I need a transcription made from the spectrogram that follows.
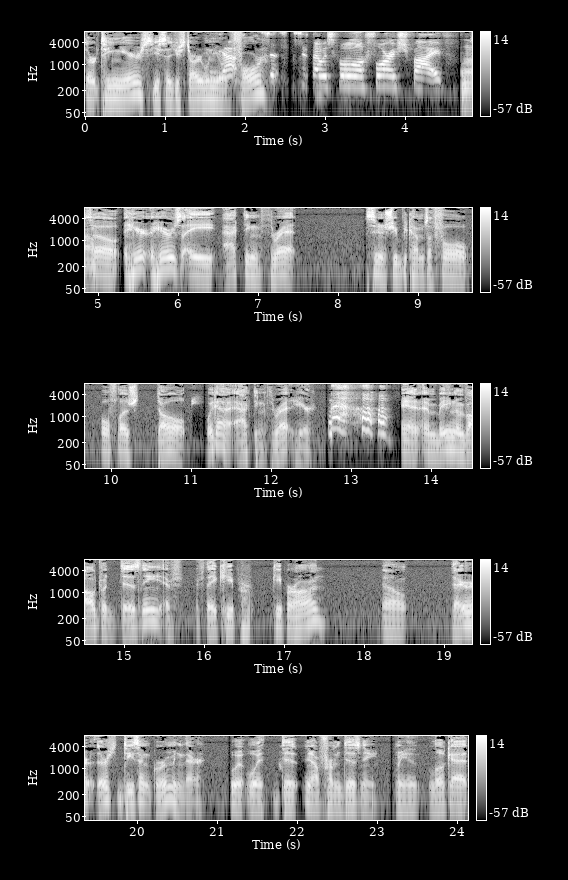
13 years. You said you started when you Yeah. were four. Since, since I was four, four-ish, five. Wow. So here, here's a acting threat. As soon as she becomes a full, full fledged adult, we got an acting threat here. and and being involved with Disney, if if they keep her keep her on, you know, there there's decent grooming there with with you know from Disney. I mean, look at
